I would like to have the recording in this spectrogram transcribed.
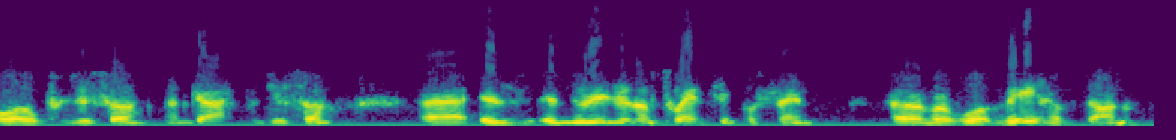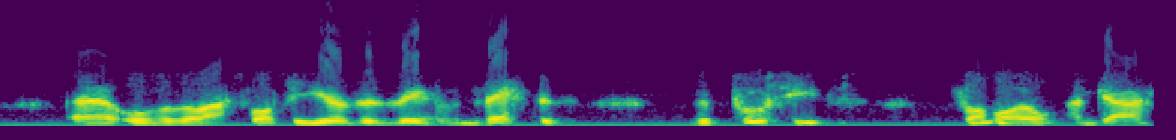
oil producer and gas producer, uh, is in the region of 20%. However, what they have done uh, over the last 40 years is they have invested the proceeds from oil and gas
